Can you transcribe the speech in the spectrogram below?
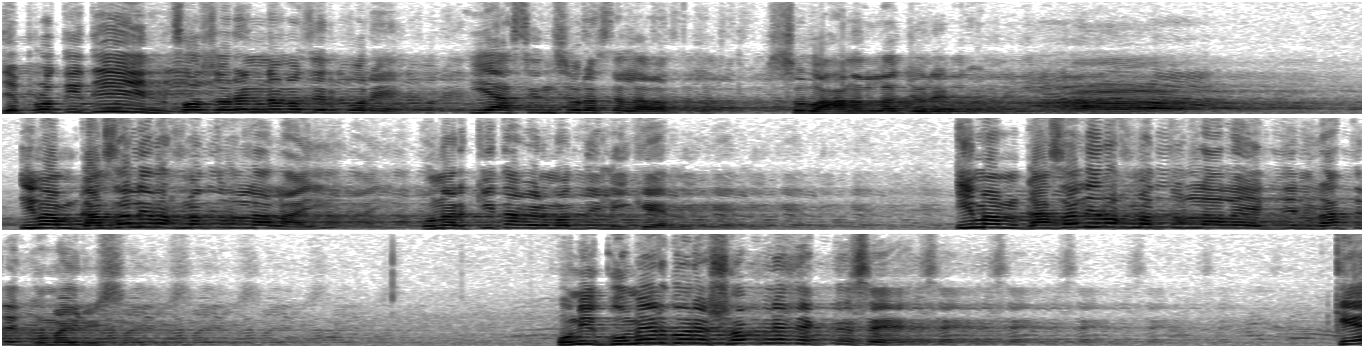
যে প্রতিদিন ফজরের নামাজের পরে ইয়াসিন সুরা তেলাওয়াত করত সুবহানাল্লাহ, জোরে ইমাম গাজালি রহমাতুল্লাহ আলাই ওনার কিতাবের মধ্যে লিখেন, ইমাম গাজালি রহমাতুল্লাহ আলাই একদিন রাত্রে ঘুমাই রইছে। উনি ঘুমের ঘরে স্বপ্নে দেখতেছে কে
